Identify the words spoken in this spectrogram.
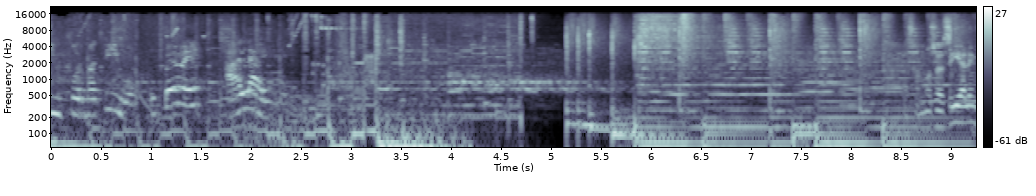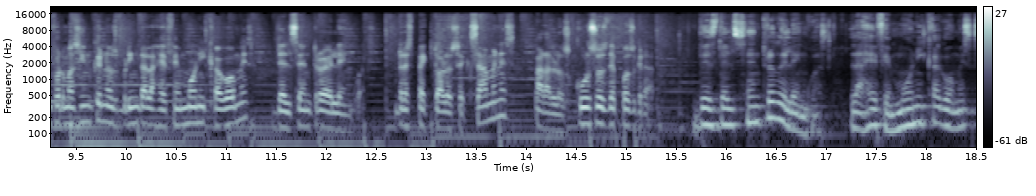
Informativo UPB al aire. Así la información que nos brinda la jefe Mónica Gómez del Centro de Lenguas respecto a los exámenes para los cursos de posgrado. Desde el Centro de Lenguas, la jefe Mónica Gómez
